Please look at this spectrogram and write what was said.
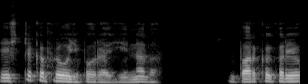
ਡਿਸਟ੍ਰਿਕਟ ਫਿਰੋਜ਼ਪੁਰ ਹੈ ਜੀ ਇਹਨਾਂ ਦਾ। ਸੰਪਰਕ ਕਰਿਓ।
